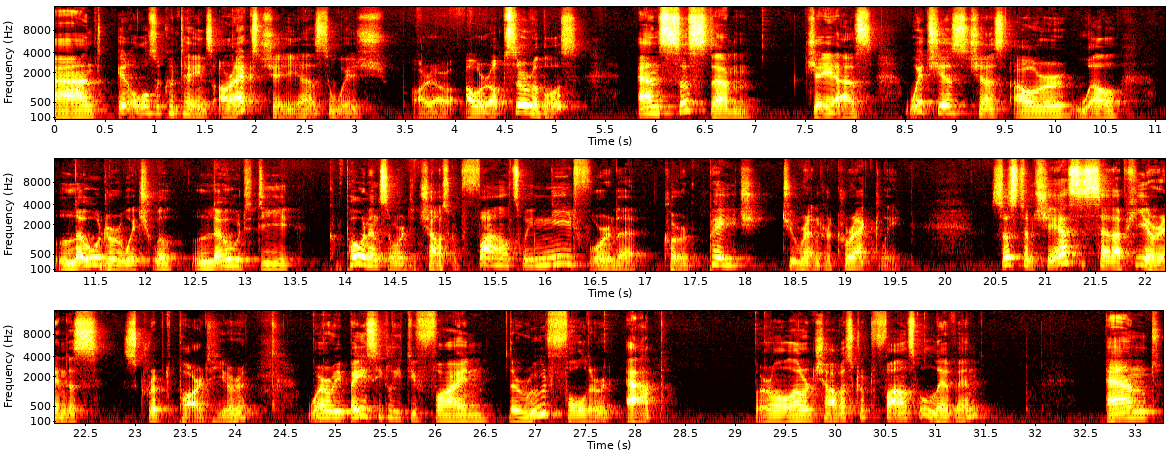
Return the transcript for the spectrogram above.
and it also contains RxJS, which are our, observables, and system.js, which is just our, well, loader, which will load the components or the JavaScript files we need for the current page to render correctly. System.js is set up here in this script part here, where we basically define the root folder app where all our JavaScript files will live in, and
